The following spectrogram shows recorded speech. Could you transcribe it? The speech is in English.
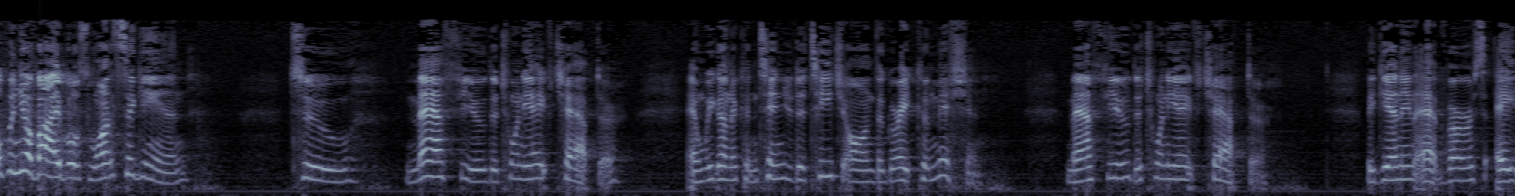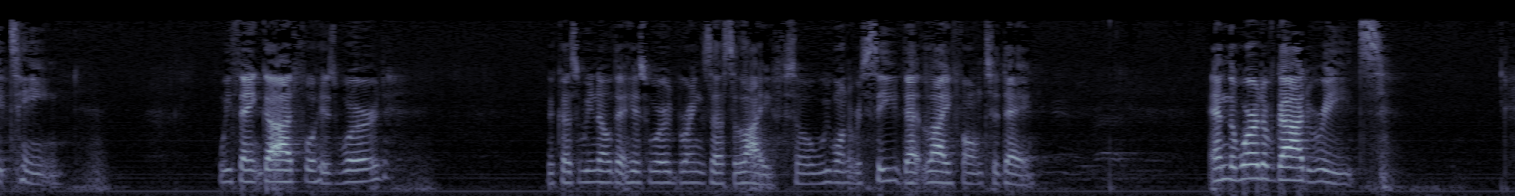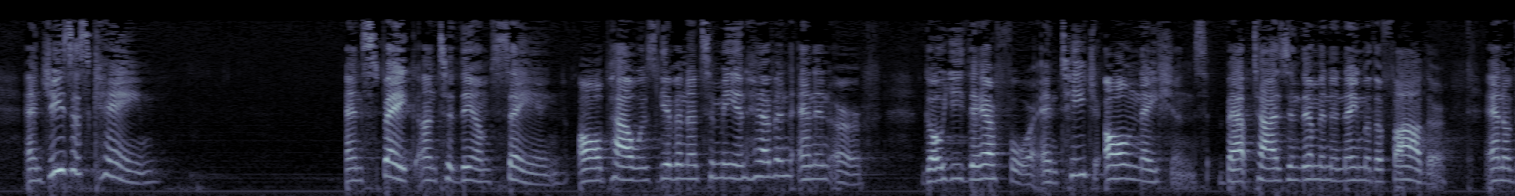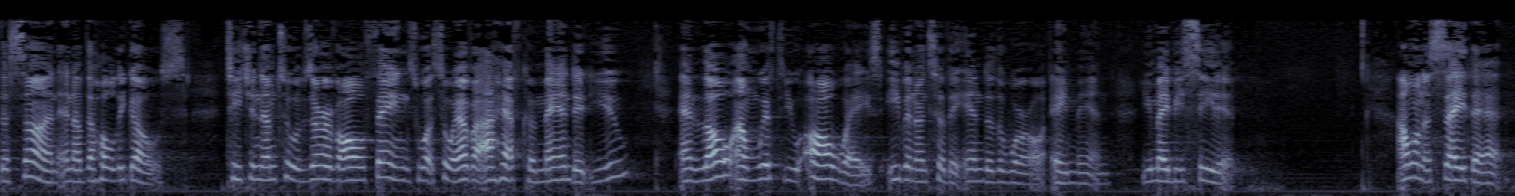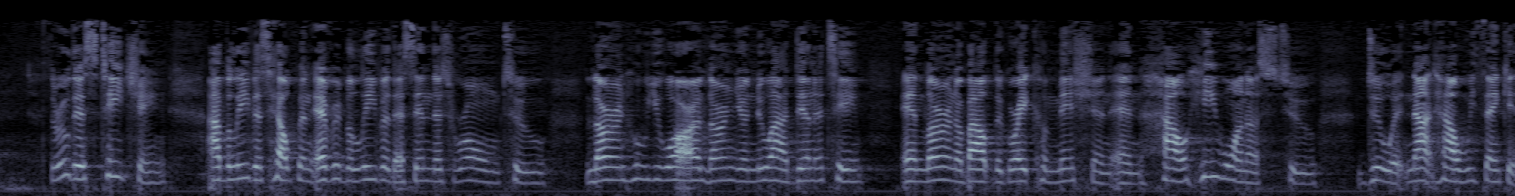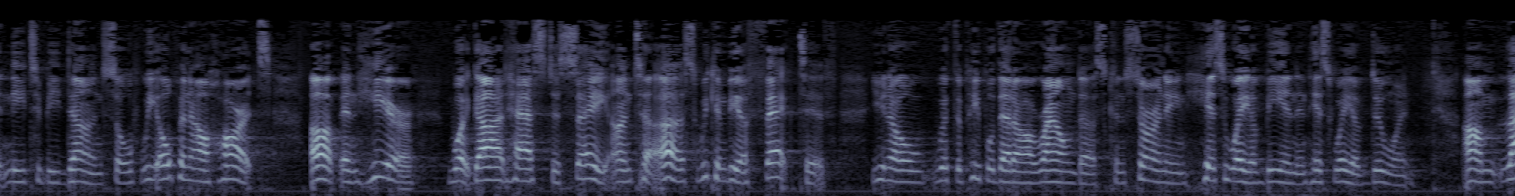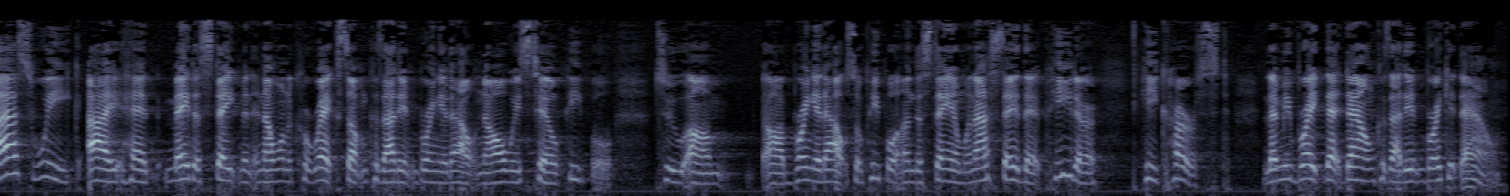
Open your Bibles once again to Matthew, the 28th chapter, and we're going to continue to teach on the Great Commission. Matthew, the 28th chapter, beginning at verse 18. We thank God for His Word because we know that His Word brings us life. So we want to receive that life on today. And the Word of God reads, and Jesus came and spake unto them, saying, All power is given unto me in heaven and in earth. Go ye therefore and teach all nations, baptizing them in the name of the Father and of the Son and of the Holy Ghost, teaching them to observe all things whatsoever I have commanded you. And lo, I'm with you always, even until the end of the world. Amen. You may be seated. I want to say that through this teaching, I believe it's helping every believer that's in this room to learn who you are, learn your new identity, and learn about the Great Commission and how He wants us to do it, not how we think it need to be done. So if we open our hearts up and hear what God has to say unto us, we can be effective you know, with the people that are around us concerning his way of being and his way of doing. Um, last week I had made a statement and I want to correct something because I didn't bring it out and I always tell people to um, uh, bring it out so people understand. When I say that Peter, he cursed. Let me break that down because I didn't break it down.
